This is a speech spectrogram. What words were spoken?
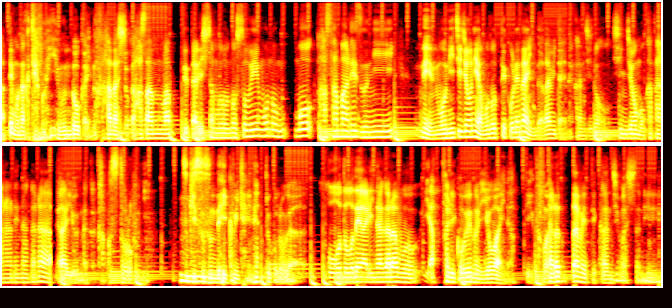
あってもなくてもいい運動会の話とか挟まってたりしたもののそういうものも挟まれずに、ね、もう日常には戻ってこれないんだなみたいな感じの心情も語られながらああいうなんかカタストロフに突き進んでいくみたいなところが王道でありながらもやっぱりこういうのに弱いなっていうのを改めて感じましたね。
